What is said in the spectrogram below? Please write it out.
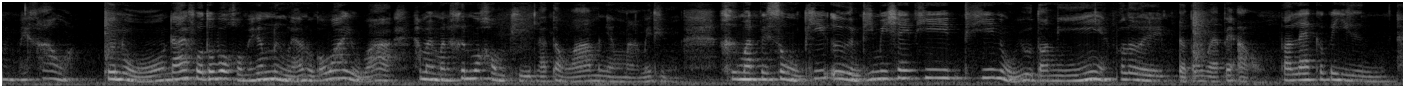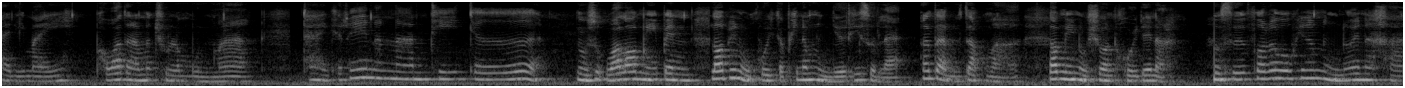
มันไม่เข้าอะคือหนูได้โฟโต้บุ๊กของพี่น้ำหนึ่งแล้วหนูก็ว่าอยู่ว่าทำไมมันขึ้นว่าคอมพีทแล้วแต่ว่ามันยังมาไม่ถึง คือมันไปส่งที่อื่นที่ไม่ใช่ที่ที่หนูอยู่ตอนนี้ ก็เลยเดี๋ยวต้องแวะไปเอา ตอนแรกก็ไปยืนถ่ายดีไหม เพราะว่าตอนนั้นมันชุลมุนมาก ถ่ายก็ได้นานๆทีเจอ หนูรู้สึกว่ารอบนี้เป็นรอบที่หนูคุยกับพี่น้ำหนึ่งเยอะที่สุดแล้ว ตั้งแต่รู้จักมารอบนี้หนูชวนคุยด้วยนะ หนูซื้อโฟโต้บุ๊กพี่น้ำหนึ่งด้วยนะคะ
